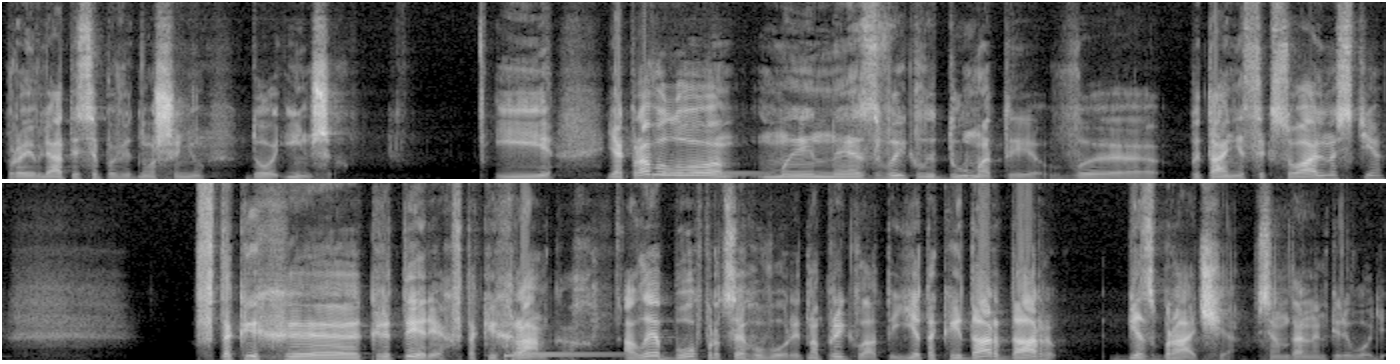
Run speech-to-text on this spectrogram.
проявлятися по відношенню до інших. І, як правило, ми не звикли думати в питанні сексуальності в таких е, критеріях, в таких рамках. Але Бог про це говорить. Наприклад, є такий дар, дар безбрачя в синодальному переводі.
